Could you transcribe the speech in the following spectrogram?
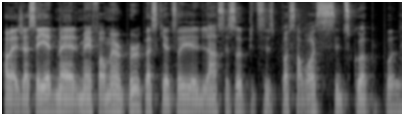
ah, ben, j'essayais de me- de m'informer un peu parce que, tu sais, lancer ça, puis tu sais pas savoir si c'est du coop ou pas. là.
